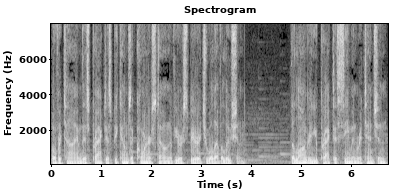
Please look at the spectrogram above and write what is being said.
Over time, this practice becomes a cornerstone of your spiritual evolution. The longer you practice semen retention,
